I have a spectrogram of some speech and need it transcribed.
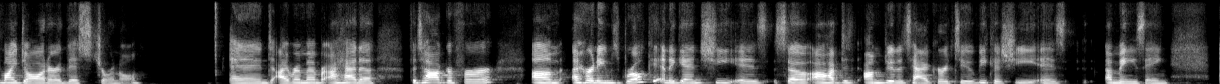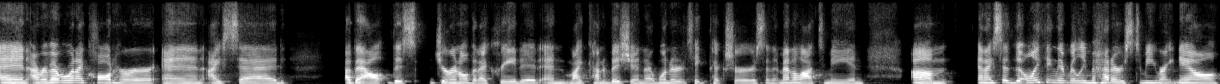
my daughter this journal. And I remember I had a photographer. Um, her name's Brooke. And again, she is so I'll have to, I'm going to tag her too because she is amazing. And I remember when I called her and I said about this journal that I created and my kind of vision. I wanted to take pictures and it meant a lot to me. And um, and I said the only thing that really matters to me right now,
